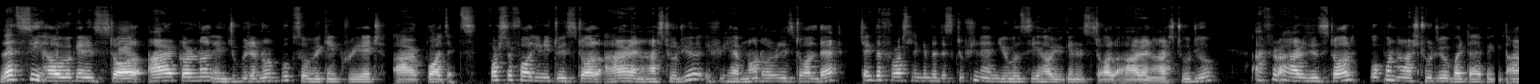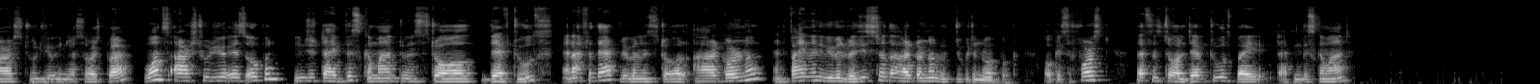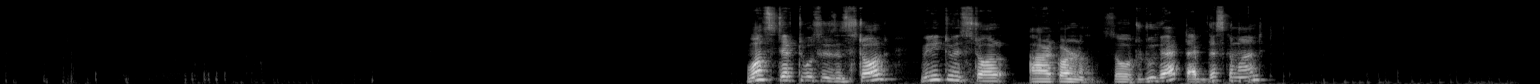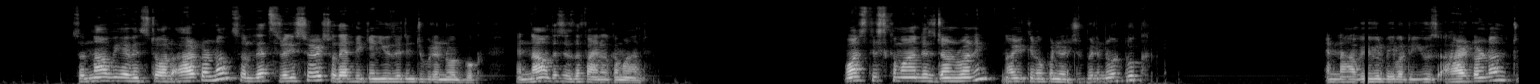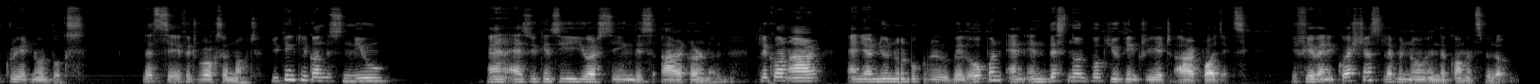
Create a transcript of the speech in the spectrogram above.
Let's see how we can install R kernel in Jupyter Notebook so we can create our projects. First of all, you need to install R and RStudio. If you have not already installed that, check the first link in the description and you will see how you can install R and RStudio. After R is installed, open RStudio by typing RStudio in your search bar. Once RStudio is open, you need to type this command to install DevTools. And after that, we will install R kernel. And finally, we will register the R kernel with Jupyter Notebook. Okay, so first, let's install DevTools by typing this command. Once DevTools is installed, we need to install R kernel. So to do that, type this command. So now we have installed R kernel. So let's register it so that we can use it in Jupyter Notebook. And now this is the final command. Once this command is done running, now you can open your Jupyter Notebook. And now we will be able to use R kernel to create notebooks. Let's see if it works or not. You can click on this new and as you can see you are seeing this R kernel. Click on R and your new notebook will, will open and in this notebook you can create R projects. If you have any questions let me know in the comments below.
